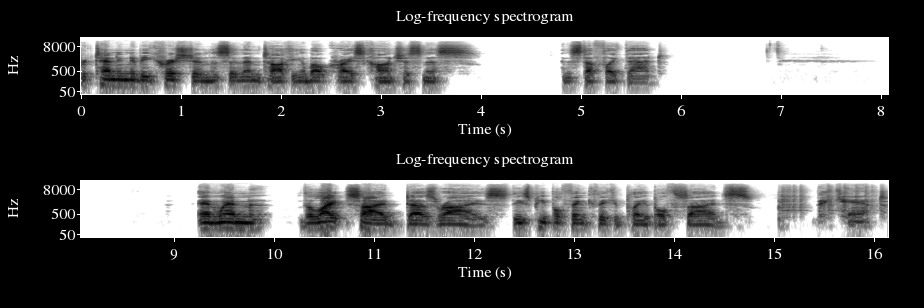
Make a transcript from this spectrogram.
pretending to be Christians and then talking about Christ consciousness and stuff like that. And when the light side does rise, these people think they could play both sides. They can't.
